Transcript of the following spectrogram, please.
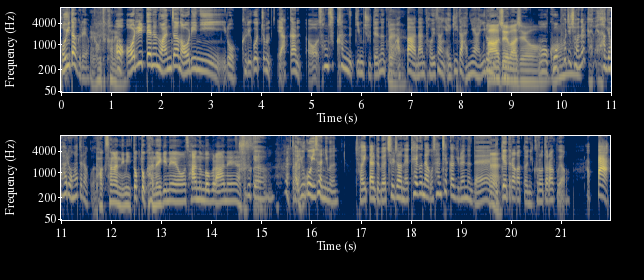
거의 다 그래요. 네, 영특하네요. 어, 어릴 때는 완전 어린이로 그리고 좀 약간 어, 성숙한 느낌 줄 때는 또 네. 아빠 난 더 이상 애기가 아니야 이런 맞아요, 느낌. 맞아요. 어, 그 어. 포지션을 교묘하게 활용하더라고요. 박상한님이 똑똑한 애기네요. 사는 법을 아네. 하셨어요. 그러게요. 자, 유고 이사님은 저희 딸도 며칠 전에 퇴근하고 산책 가기로 했는데 네. 늦게 들어갔더니 그러더라고요. 아빠,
